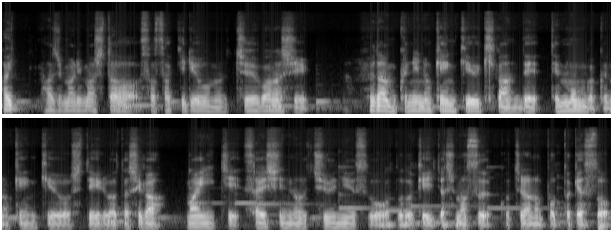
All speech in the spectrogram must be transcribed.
はい、始まりました。佐々木亮の宇宙話。普段国の研究機関で天文学の研究をしている私が毎日最新の宇宙ニュースをお届けいたします。こちらのポッドキャスト。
